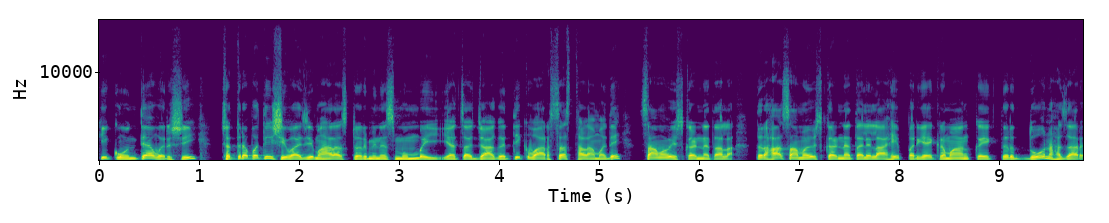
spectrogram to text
की कोणत्या वर्षी छत्रपती शिवाजी महाराज टर्मिनस मुंबई याचा जागतिक वारसा स्थळामध्ये समावेश करण्यात आला? तर हा समावेश करण्यात आलेला आहे पर्याय क्रमांक एक तर दोन हजार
